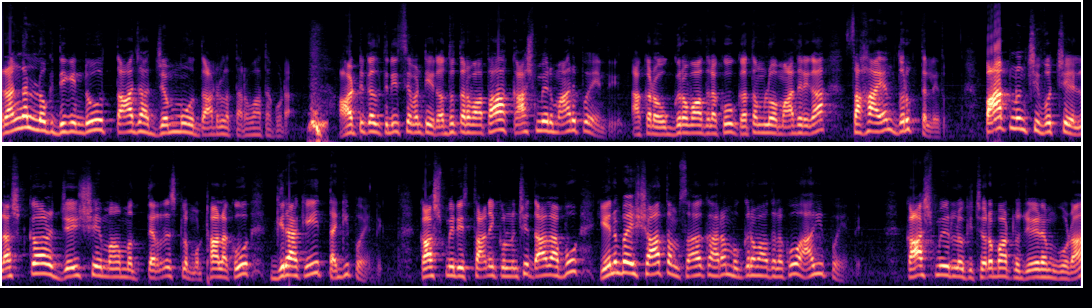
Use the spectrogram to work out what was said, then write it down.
రంగంలోకి దిగిండు తాజా జమ్మూ దాడుల తర్వాత కూడా. ఆర్టికల్ త్రీ సెవెంటీ రద్దు తర్వాత కాశ్మీర్ మారిపోయింది. అక్కడ ఉగ్రవాదులకు గతంలో మాదిరిగా సహాయం దొరుకుతలేదు. పాక్ నుంచి వచ్చే లష్కర్ జైషే మహమ్మద్ టెర్రరిస్టుల ముఠాలకు గిరాకీ తగ్గిపోయింది. కాశ్మీరీ స్థానికుల నుంచి దాదాపు ఎనభై శాతం సహకారం ఉగ్రవాదులకు ఆగిపోయింది. కాశ్మీర్లోకి చొరబాట్లు చేయడం కూడా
